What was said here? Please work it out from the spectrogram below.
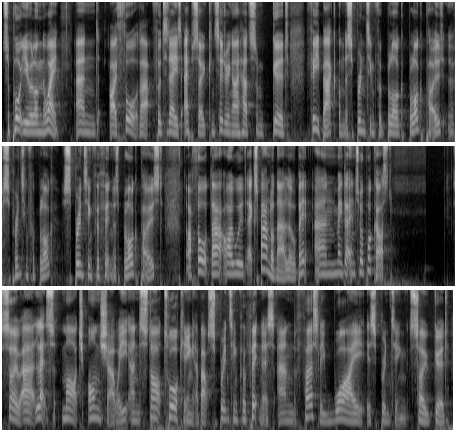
support you along the way. And I thought that for today's episode, considering I had some good feedback on the Sprinting for Blog blog post, uh, Sprinting for Blog, Sprinting for Fitness blog post, I thought that I would expand on that a little bit and make that into a podcast. So uh, let's march on, shall we, and start talking about sprinting for fitness. And firstly, why is sprinting so good?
